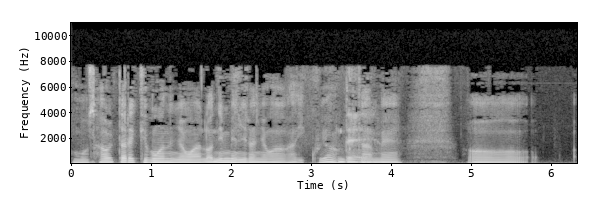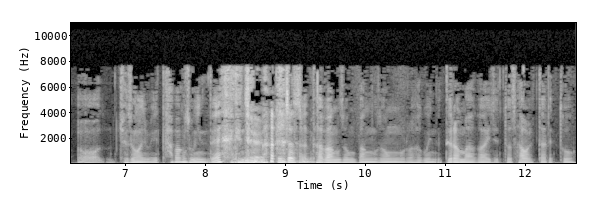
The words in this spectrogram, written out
뭐 4월 달에 개봉하는 영화 러닝맨이라는 영화가 있고요. 네. 그 다음에 어 어, 죄송하지만 이게 타방송인데 괜찮나? 네, 괜찮습니다. 타방송 방송으로 하고 있는 드라마가 이제 또 4월 달에 또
